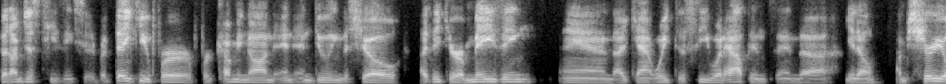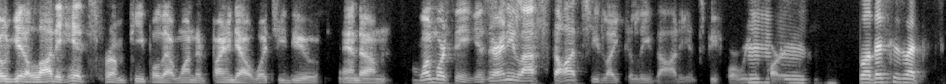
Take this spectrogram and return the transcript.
But I'm just teasing shit. But thank you for for coming on and, and doing the show. I think you're amazing and I can't wait to see what happens. And uh, you know, I'm sure you'll get a lot of hits from people that want to find out what you do. And um, one more thing, is there any last thoughts you'd like to leave the audience before we depart? Mm-hmm. Well, this is what's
